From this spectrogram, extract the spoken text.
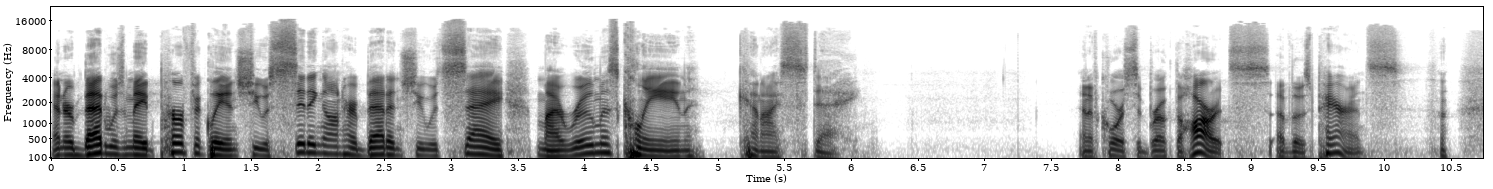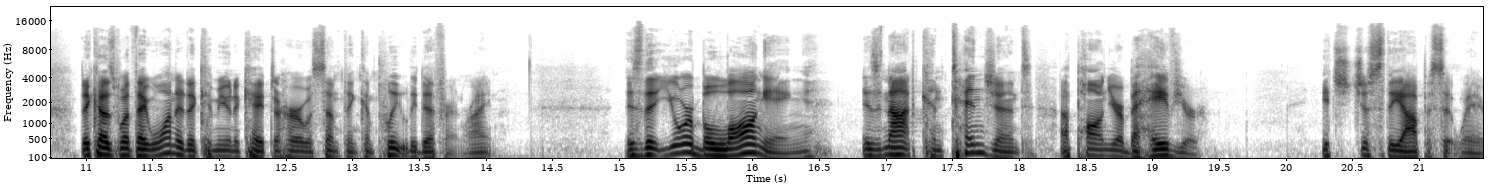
and her bed was made perfectly, and she was sitting on her bed, and she would say, My room is clean. Can I stay? And of course, it broke the hearts of those parents because what they wanted to communicate to her was something completely different, right? Is that your belonging is not contingent upon your behavior. It's just the opposite way,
